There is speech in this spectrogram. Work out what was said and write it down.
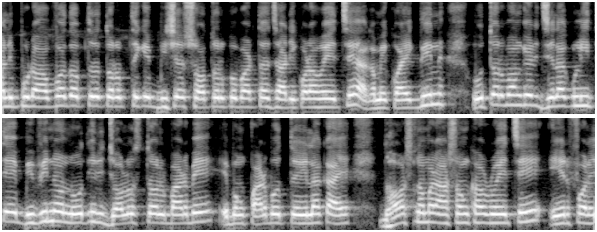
আলিপুর আবহাওয়া দপ্তরের তরফ থেকে বিশেষ সতর্কবার্তা জারি করা হয়েছে। আগামী কয়েকদিন উত্তরবঙ্গের জেলাগুলিতে বিভিন্ন নদীর জলস্তর বাড়বে এবং পার্বত্য এলাকায় ধস নামার আশঙ্কাও রয়েছে। এর ফলে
